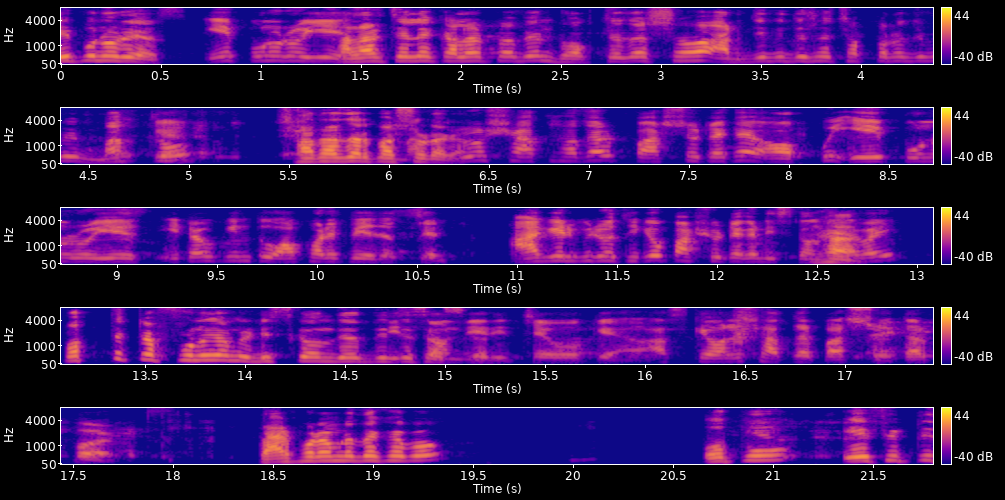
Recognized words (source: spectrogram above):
এ পনেরো এস এ পনেরো কালার চাইলে কালার পাবেন ভক্তদার সহ আট জিবি দুশো ছাপ্পান্ন জিবি মাত্র সাত হাজার পাঁচশো টাকা। সাত হাজার পাঁচশো টাকায় অপো এ পনেরো এস এটাও কিন্তু অফারে পেয়ে যাচ্ছেন। আগের ভিডিও থেকেও পাঁচশো টাকা ডিসকাউন্ট হ্যাঁ, ভাই। প্রত্যেকটা ফোনে আমরা ডিসকাউন্ট দিয়ে দিতেছি আজকে। দিয়ে দিচ্ছে ওকে আজকে অনলি সাত হাজার পাঁচশো তারপর? তারপর আমরা দেখাবো Oppo A fifty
